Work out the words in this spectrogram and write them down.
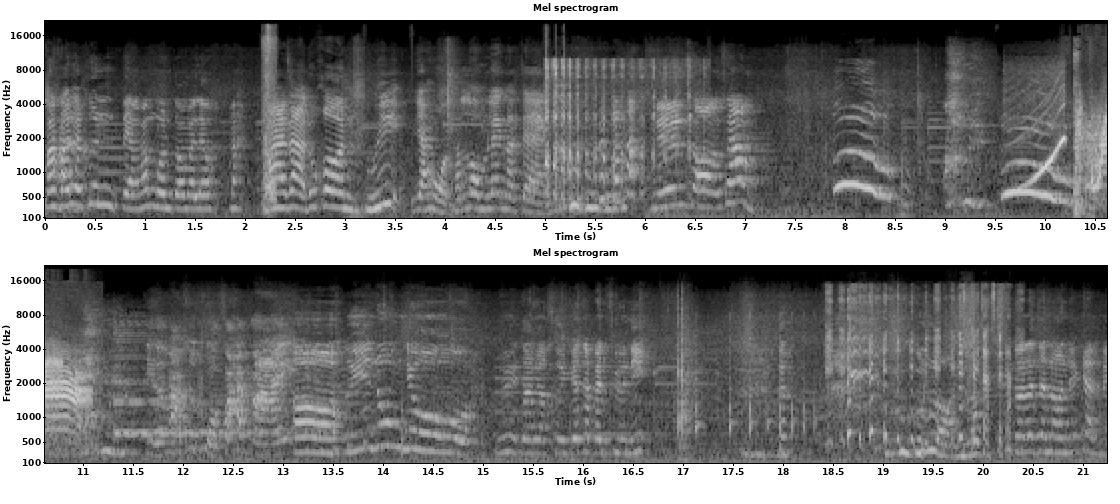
มาเขาจะขึ้นเตียงข้างบนตัวมาเร็ว มา มาจ้ะทุกคนอุ้ยอย่าโหดพัดลมเล่นนะแจงหนึ่งสองสามอีกสักพักคือหัวฟาดไม้เออเฮ้ยนุ่มอยู่เฮ้ยตอนกลางคืนก็จะเป็นฟิลนี้กูหลอนวะตัวเราจะนอนด้วยกันไหม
